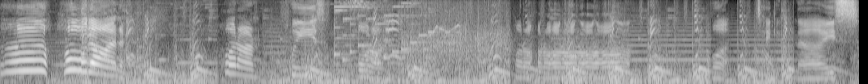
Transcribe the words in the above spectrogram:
Ah, hold on! Hold on, please. Hold on. Hold on, hold on, hold on, hold on. What? Take it nice.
